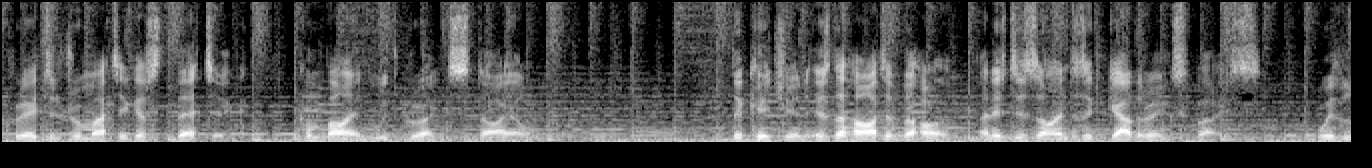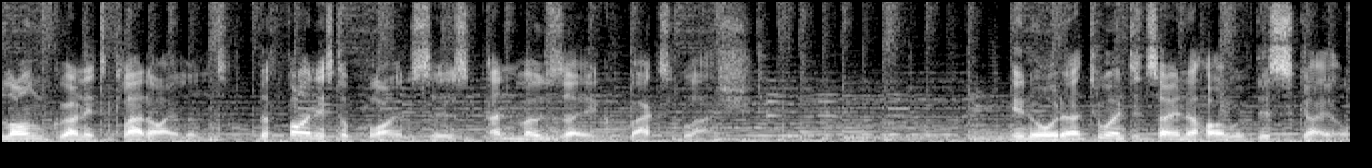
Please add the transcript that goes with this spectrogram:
create a dramatic aesthetic combined with great style. The kitchen is the heart of the home and is designed as a gathering space, with long granite clad island, the finest appliances and mosaic backsplash. In order to entertain a home of this scale,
